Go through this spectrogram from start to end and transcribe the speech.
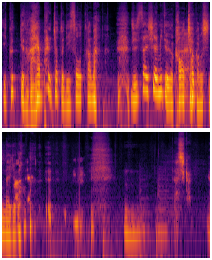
行くっていうのがやっぱりちょっと理想かな。実際試合見てると変わっちゃうかもしれないけど。うん確かに。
